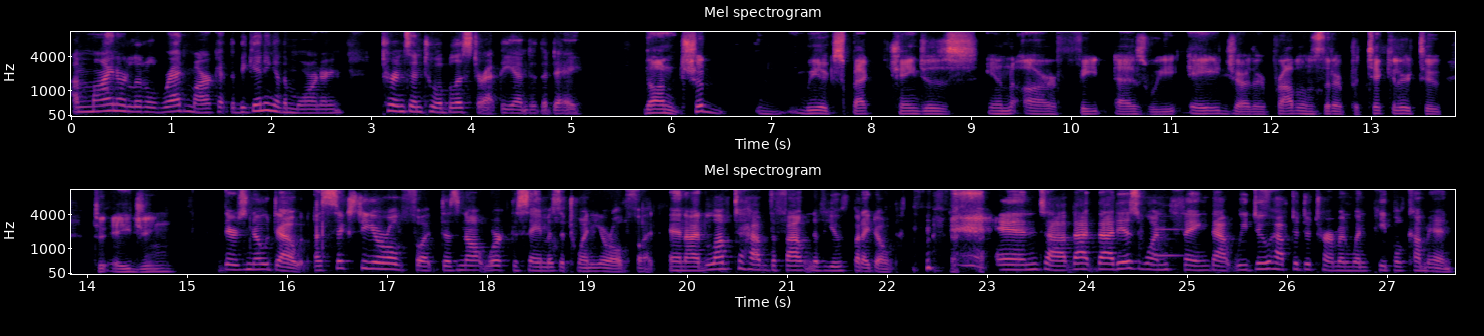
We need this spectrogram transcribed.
a minor little red mark at the beginning of the morning turns into a blister at the end of the day. Don, should we expect changes in our feet as we age? Are there problems that are particular to to aging? There's no doubt a 60 year old foot does not work the same as a 20 year old foot. And I'd love to have the fountain of youth, but I don't. and uh, that that is one thing that we do have to determine when people come in.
